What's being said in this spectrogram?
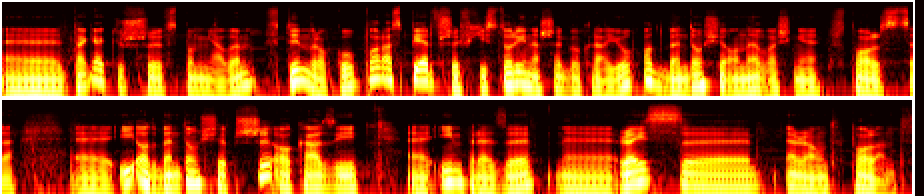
e, tak jak już wspomniałem, w tym roku po raz pierwszy w historii naszego kraju odbędą się one właśnie w Polsce e, i odbędą się przy okazji imprezy Race Around Poland.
